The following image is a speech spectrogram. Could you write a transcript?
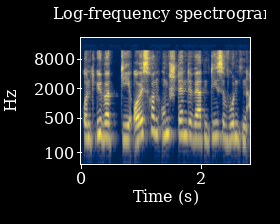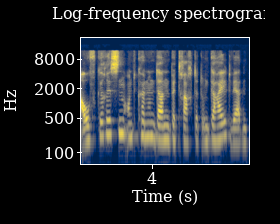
Und über die äußeren Umstände werden diese Wunden aufgerissen und können dann betrachtet und geheilt werden.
